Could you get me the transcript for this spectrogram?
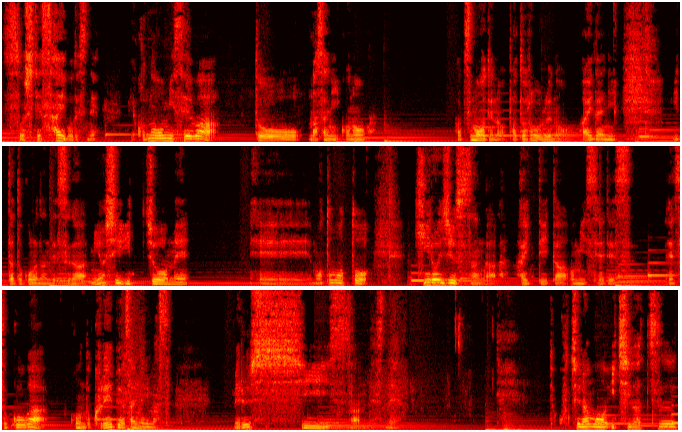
そして最後ですね。このお店は、とまさにこの初詣のパトロールの間に行ったところなんですが、三好一丁目、えー、もともと黄色いジュースさんが入っていたお店です。えそこが今度クレープ屋さんになります。メルシーさんですね。こちらも1月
